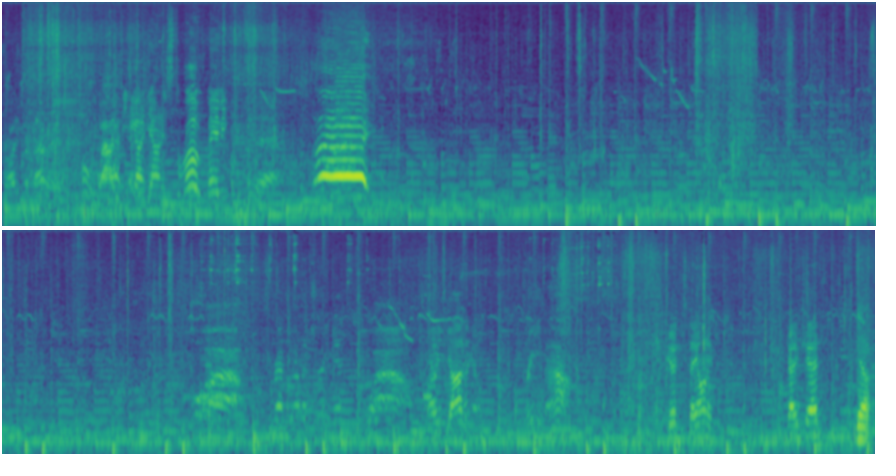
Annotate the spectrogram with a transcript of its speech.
Brought him up out of there. Holy wow, he's got it down his throat, baby. Look at that. Hey! Wow. Wrapped around that tree, man. Wow. Oh, you got him. Bring him out. Good. Stay on him. Got him, Chad? Yeah.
